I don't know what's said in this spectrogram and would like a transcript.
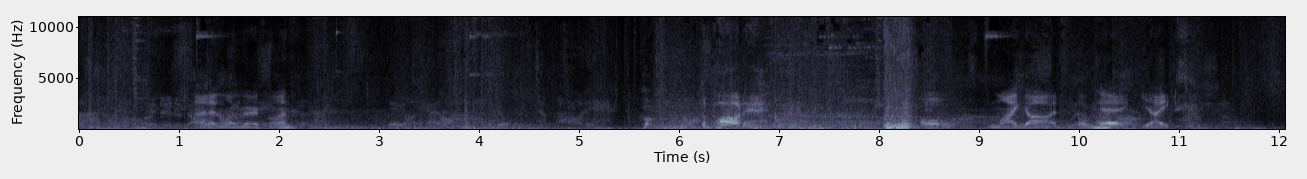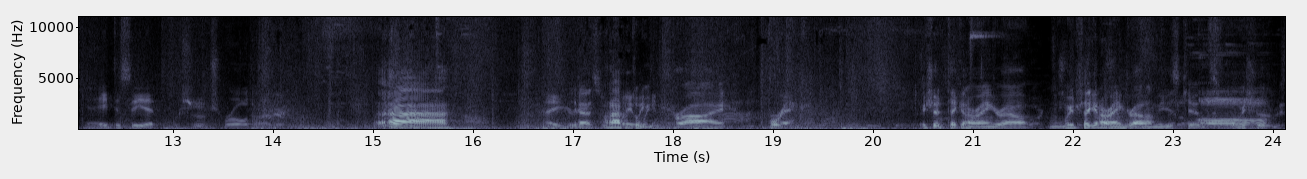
life. That didn't look very fun. They gonna The party. Oh my god. Mm-hmm. Okay. Yikes. I hate to see it. We should have trolled harder. Ah. I agree. Yeah, that's what happens Wait, when we can- try. Frick. We should have taken our anger out. We're taking our anger out on these kids. but We Oh. should.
